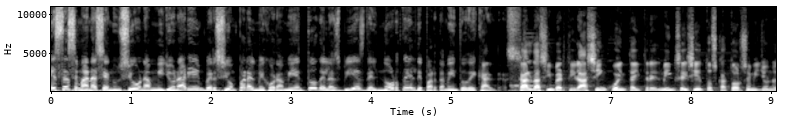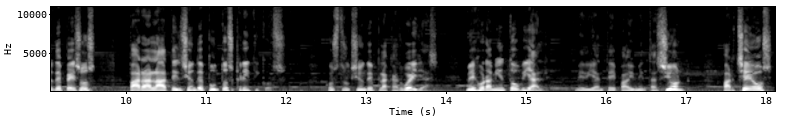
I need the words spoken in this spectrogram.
Esta semana se anunció una millonaria inversión para el mejoramiento de las vías del norte del departamento de Caldas. Caldas invertirá 53.614 millones de pesos para la atención de puntos críticos, construcción de placas huellas, mejoramiento vial mediante pavimentación, parcheos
